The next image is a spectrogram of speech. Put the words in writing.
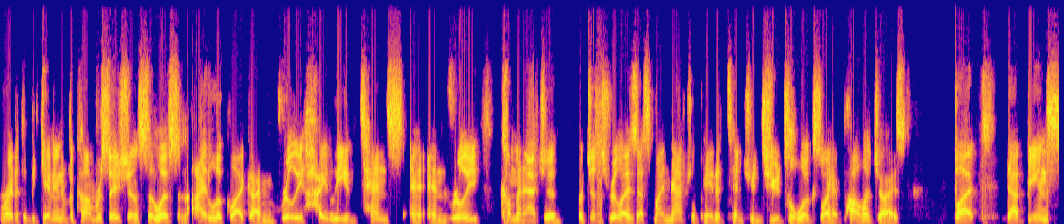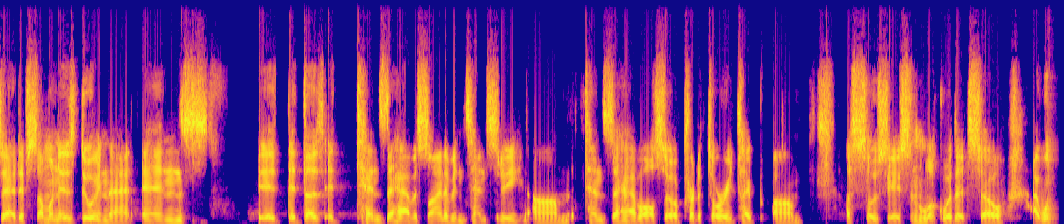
right at the beginning of the conversation and say, listen, I look like I'm really highly intense and, and really coming at you, but just realize that's my natural paying attention to you to look, so I apologize. But that being said, if someone is doing that and it, it does it tends to have a sign of intensity um, it tends to have also a predatory type um, association look with it so i wouldn't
